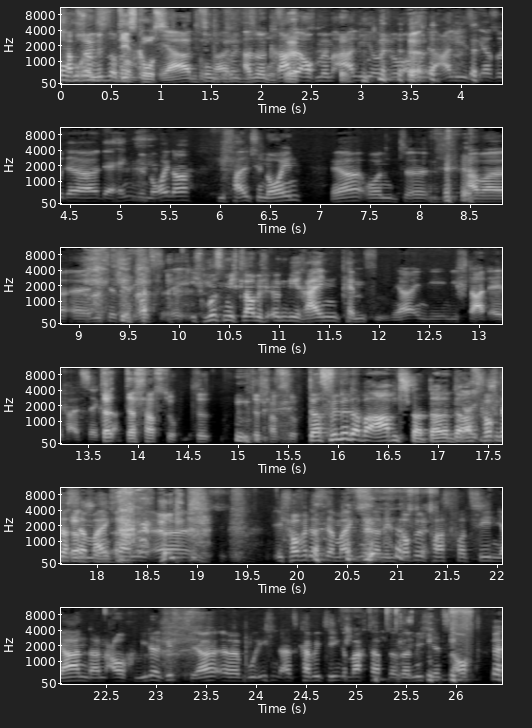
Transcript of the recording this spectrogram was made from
ich habe schon mitbekommen. Die ist groß. Ja, total. Also gerade ja. auch mit dem Ali und so. Also der Ali ist eher so der, der hängende Neuner, die falsche Neun. Ja, und äh, aber äh, nichtsdestotrotz, äh, ich muss mich, glaube ich, irgendwie reinkämpfen, ja, in die, in die Startelf als Sechser. Das, das schaffst du. Das, das, schaffst du. Das findet aber abends statt. Da, da ja, ich hoffe, dass der Mike dann äh, ich hoffe, dass der Mike mir dann den Doppelpass vor zehn Jahren dann auch wieder gibt, ja, äh, wo ich ihn als Kapitän gemacht habe, dass er mich jetzt auch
